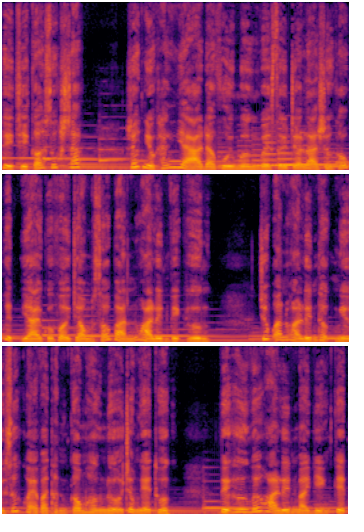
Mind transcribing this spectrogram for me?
thì chỉ có xuất sắc. Rất nhiều khán giả đã vui mừng về sự trở lại sân khấu kịch dài của vợ chồng sáu bảnh Hòa Linh Việt Hương. Chúc anh Hòa Linh thật nhiều sức khỏe và thành công hơn nữa trong nghệ thuật. Việt Hương với Hòa Linh mà diễn kịch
